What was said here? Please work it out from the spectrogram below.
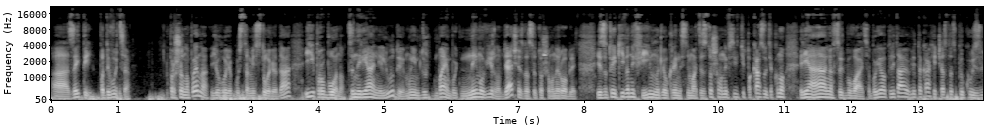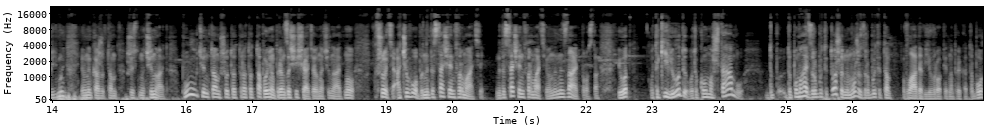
а, зайти, подивитися. Про Шона Пена, його якусь там історію, да, і про Боно. Це нереальні люди. Ми їм дуже маємо бути неймовірно вдячні за все те, що вони роблять, і за те, які вони фільми для України знімаються, за те, що вони всі ті показують, як воно реально все відбувається. Бо я от літаю в літаках і часто спілкуюсь з людьми, і вони кажуть, там щось починають. Путін там що то тра-та-та, поняв, прям захищати його починають. Ну в шоці. А чого? Бо недостача інформації. Недостача інформації, вони не знають просто. І от такі люди, от такого масштабу, допомагають зробити те, що не може зробити там влада в Європі, наприклад, або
